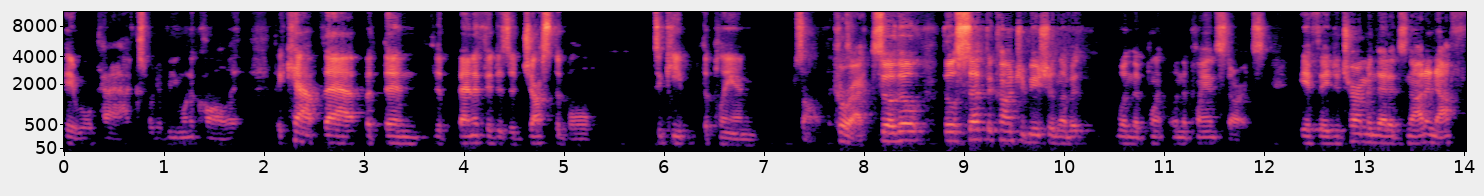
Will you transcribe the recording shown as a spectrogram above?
payroll tax, whatever you want to call it. They cap that, but then the benefit is adjustable to keep the plan solvent. Correct. So they'll they'll set the contribution limit when the plan when the plan starts. If they determine that it's not enough,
